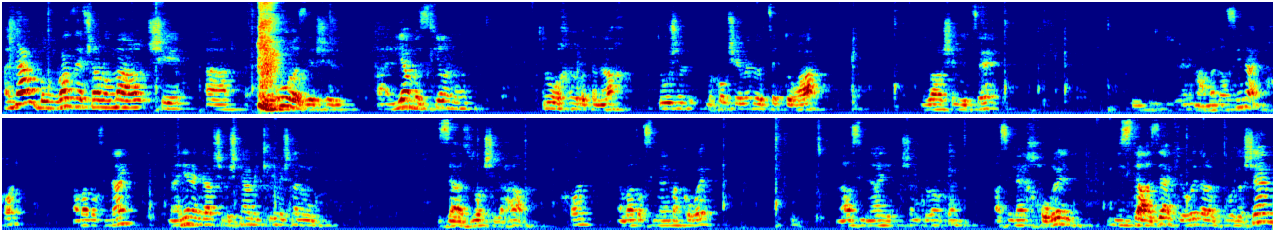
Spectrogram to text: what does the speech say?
אגב, במובן הזה אפשר לומר שהתיאור הזה של העלייה מזכיר לנו תיאור אחר בתנ"ך, תיאור של מקום שממנו יוצא תורה, דבר השם יוצא, מעמד הר סיני, נכון? מעמד הר סיני. מעניין אגב שבשני המקרים יש לנו זעזוע של ההר, נכון? מעמד הר סיני מה קורה? הר סיני, השם כולו כן, הר סיני חורד, מזדעזע כי יורד עליו כבוד השם,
